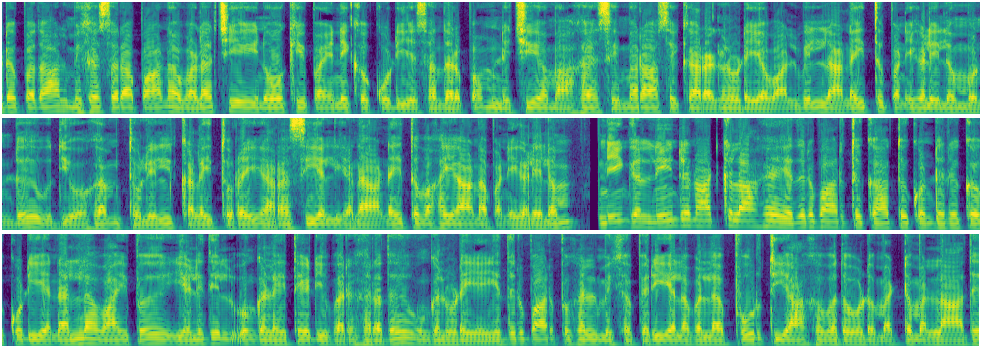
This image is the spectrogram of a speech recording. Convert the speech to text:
எடுப்பதால் மிக சிறப்பான வளர்ச்சியை நோக்கி பயணிக்கக்கூடிய சந்தர்ப்பம் நிச்சயமாக சிம்மராசிக்காரர்களுடைய வாழ்வில் அனைத்து பணிகளிலும் உண்டு. உத்தியோகம் தொழில் கலைத்துறை அரசியல் என அனைத்து வகையான பணிகளிலும் நீங்கள் நீங்கள் நீண்ட நாட்களாக எதிர்பார்த்து காத்து கொண்டிருக்கக்கூடிய நல்ல வாய்ப்பு எளிதில் உங்களை தேடி வருகிறது. உங்களுடைய எதிர்பார்ப்புகள் மிக பெரிய அளவில் பூர்த்தியாகுவதோடு மட்டுமல்லாது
